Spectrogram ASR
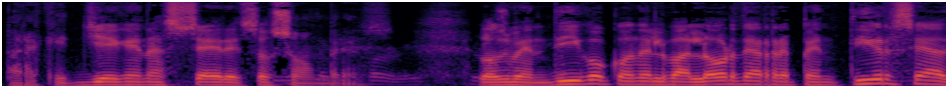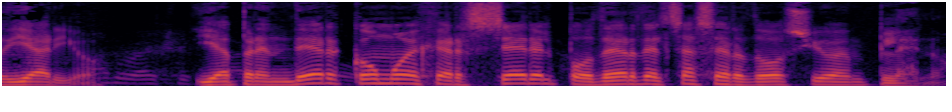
para que lleguen a ser esos hombres. Los bendigo con el valor de arrepentirse a diario y aprender cómo ejercer el poder del sacerdocio en pleno.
